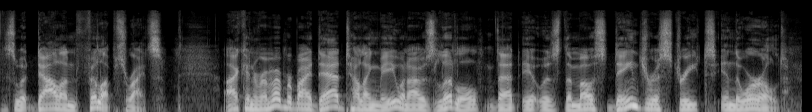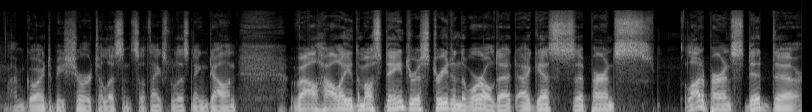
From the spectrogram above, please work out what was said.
this is what Dallin Phillips writes. I can remember my dad telling me when I was little that it was the most dangerous street in the world. I'm going to be sure to listen. So thanks for listening, Dallin. Val Holley, the most dangerous street in the world. I, I guess uh, parents, a lot of parents did uh,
